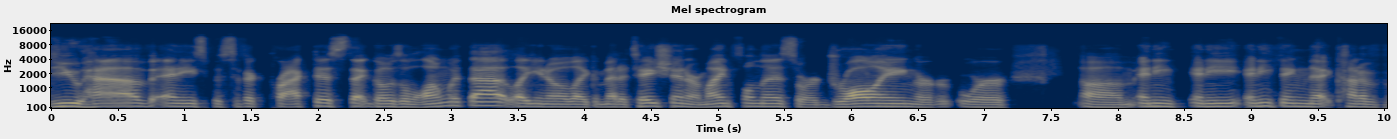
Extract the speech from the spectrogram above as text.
do you have any specific practice that goes along with that like you know like a meditation or mindfulness or drawing or or um, any any anything that kind of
